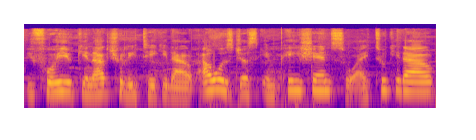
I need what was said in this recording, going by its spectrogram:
before you can actually take it out. I was just impatient, so I took it out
